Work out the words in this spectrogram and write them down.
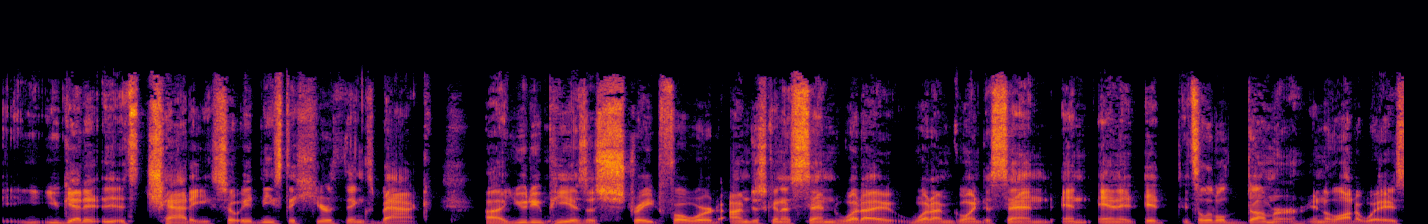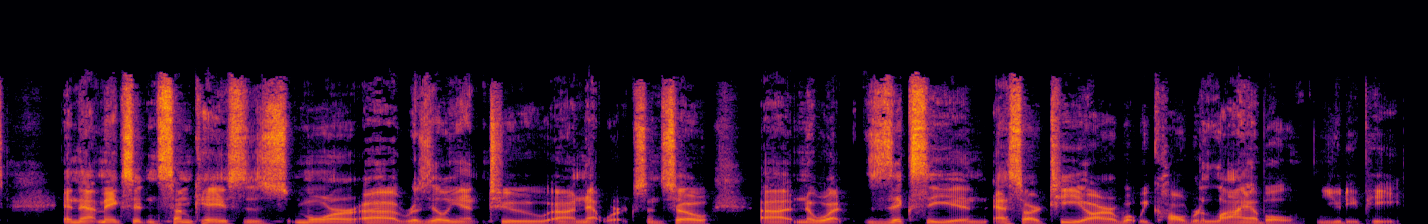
you get it. It's chatty, so it needs to hear things back. Uh, UDP is a straightforward. I'm just going to send what I what I'm going to send, and and it, it it's a little dumber in a lot of ways, and that makes it in some cases more uh, resilient to uh, networks. And so, uh, now what Zixi and SRT are what we call reliable UDP.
